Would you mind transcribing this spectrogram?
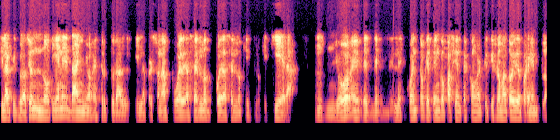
si la articulación no tiene daño estructural y la persona puede hacerlo, puede hacer lo que, lo que quiera. Yo eh, eh, les cuento que tengo pacientes con artritis reumatoide, por ejemplo,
